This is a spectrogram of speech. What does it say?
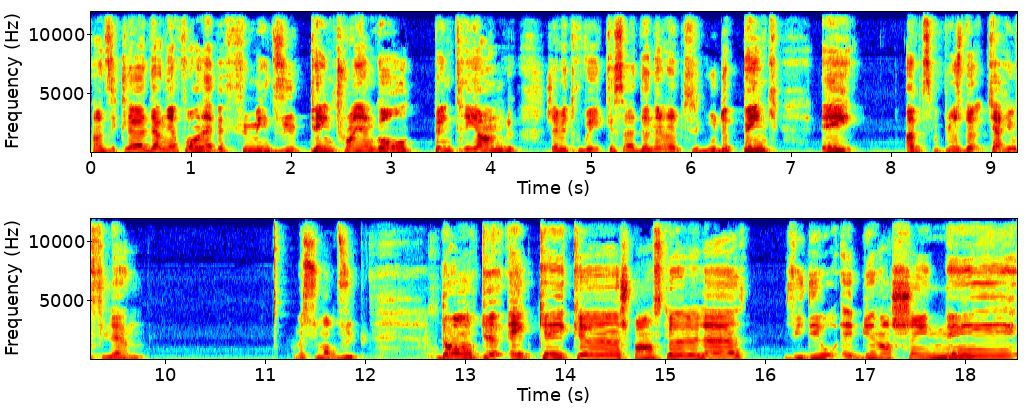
Tandis que la dernière fois, on avait fumé du Pink Triangle, Pink Triangle. J'avais trouvé que ça donnait un petit goût de pink et un petit peu plus de cariophyllène. Je me suis mordu. Donc, 8 Cake, euh, je pense que la vidéo est bien enchaînée.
